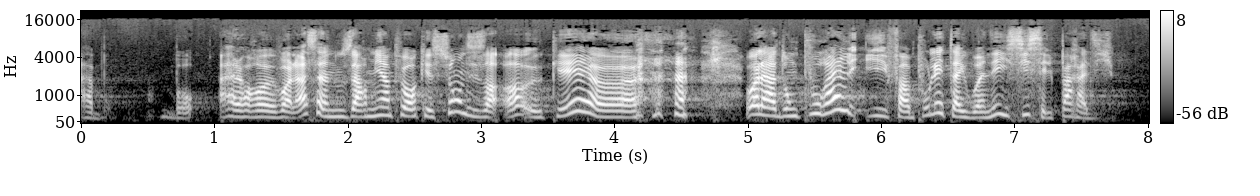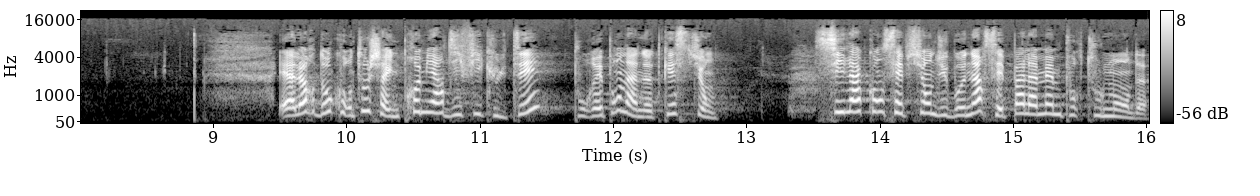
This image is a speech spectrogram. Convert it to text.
Ah bon Bon, alors euh, voilà, ça nous a remis un peu en question en disant Ah, ok. Euh, voilà, donc pour elle, enfin pour les Taïwanais, ici, c'est le paradis. Et alors, donc, on touche à une première difficulté pour répondre à notre question. Si la conception du bonheur, n'est pas la même pour tout le monde,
